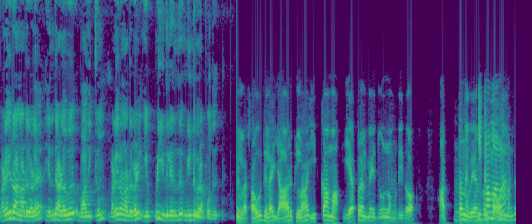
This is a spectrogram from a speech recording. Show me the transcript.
வளைகுடா நாடுகளை எந்த அளவு பாதிக்கும்? வளைகுடா நாடுகள் எப்படி இதிலிருந்து மீண்டு வரப்போகுது? இல்ல சவுதியில யாருக்கெல்லாம் இக்காமா ஏப்ரல் மே ஜூன்ல முடியுதோ அத்தனை பேருக்கும் இக்காமானா? கவர்மெண்ட்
